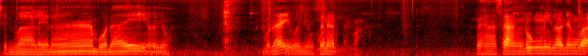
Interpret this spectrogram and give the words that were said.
ฉันว่าเลยนะบ่ได้บ่อยู่บ่ได้บ่อยู่ขนาดไหนวะไปหาสร้างลุงนี่เรายังว่า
